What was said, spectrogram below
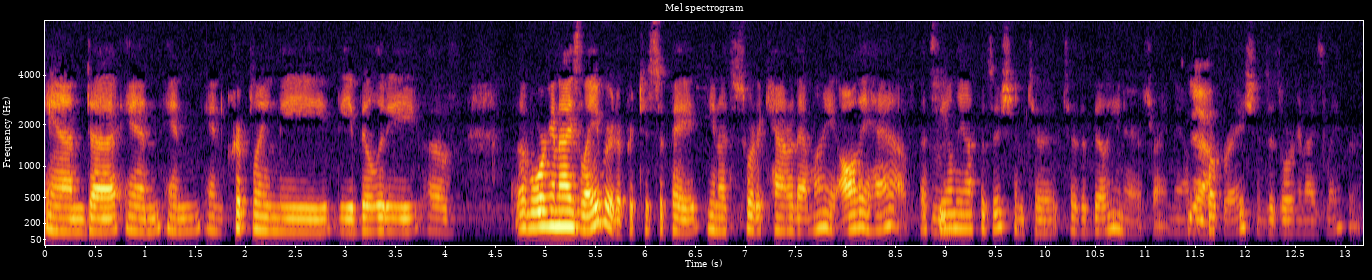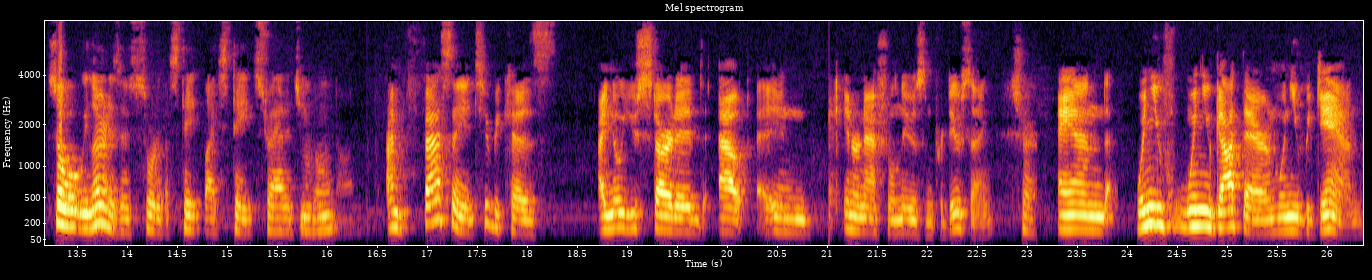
and uh, and and and crippling the the ability of of organized labor to participate, you know, to sort of counter that money. All they have, that's mm. the only opposition to, to the billionaires right now, yeah. the corporations, is organized labor. So what we learn is there's sort of a state by state strategy mm-hmm. going on. I'm fascinated too because I know you started out in international news and producing. Sure. And when you when you got there and when you began,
